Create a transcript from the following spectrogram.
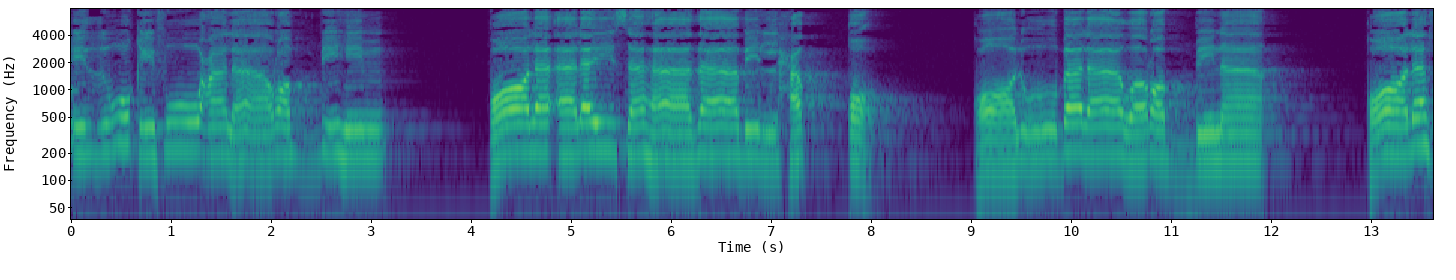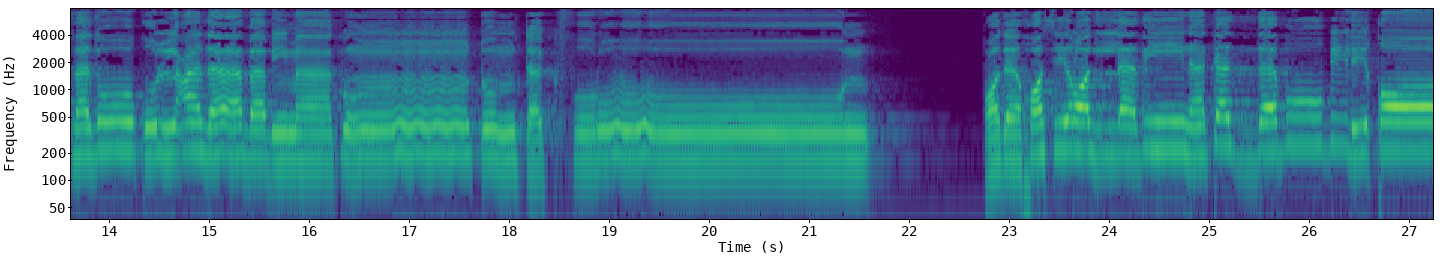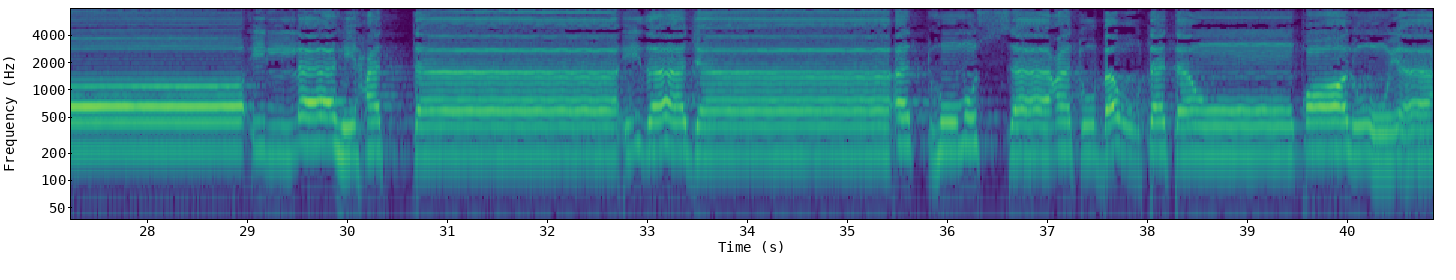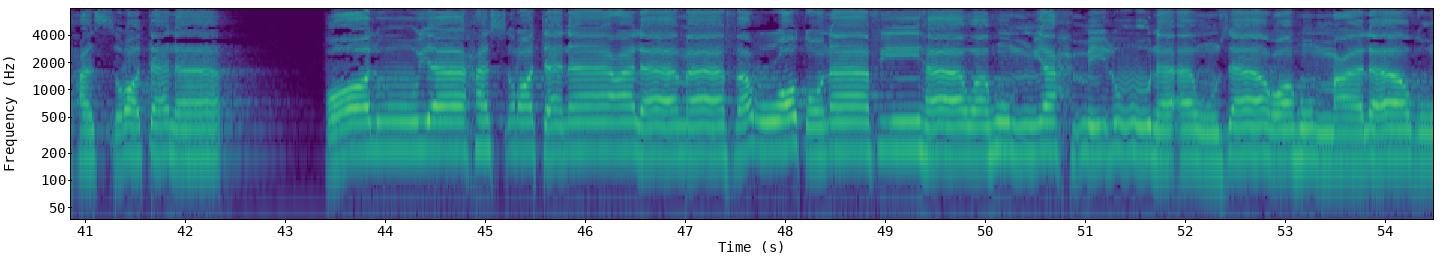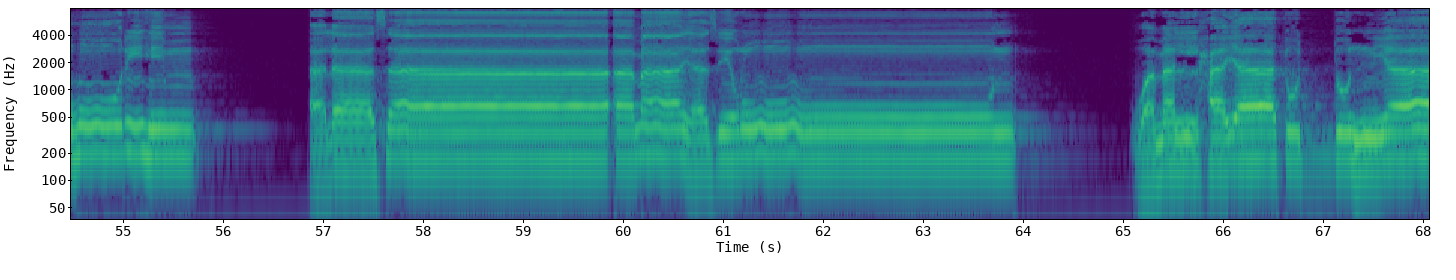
اذ وقفوا على ربهم قال أليس هذا بالحق؟ قالوا بلى وربنا. قال فذوقوا العذاب بما كنتم تكفرون. قد خسر الذين كذبوا بلقاء الله حتى إذا جاءتهم الساعة بغتة قالوا يا حسرتنا قالوا يا حسرتنا على ما فرطنا فيها وهم يحملون أوزارهم على ظهورهم. ألا ساء ما يزرون وما الحياة الدنيا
